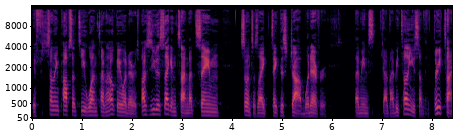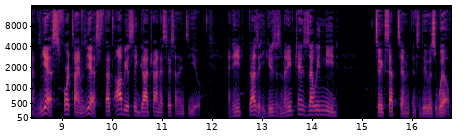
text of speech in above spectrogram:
if something pops up to you one time, like, okay, whatever. It pops up to you the second time, that same so and like, take this job, whatever. That means God might be telling you something. Three times, yes. Four times, yes. That's obviously God trying to say something to you. And He does it. He gives us as many chances that we need to accept Him and to do His will.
